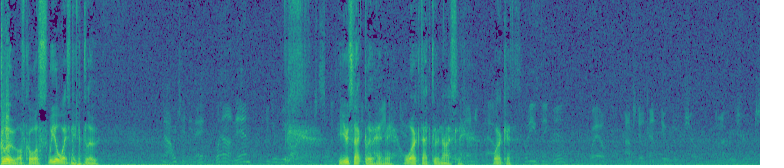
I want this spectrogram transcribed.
Glue, of course. We always need glue. Use that glue, Henry. Work that glue nicely. Work it. What do you think, man? Well, I'm still kind of new here, so I'm not really sure what to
